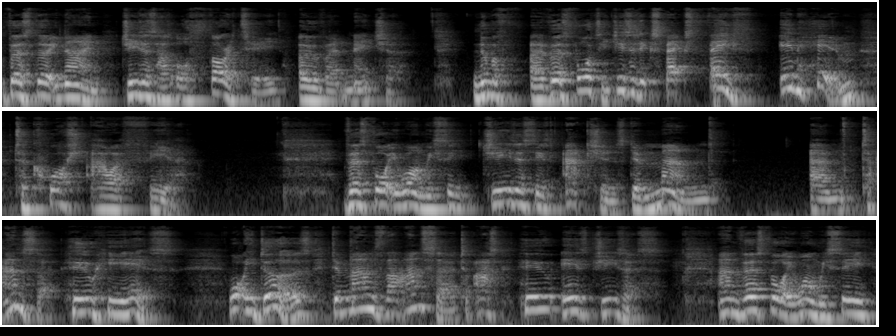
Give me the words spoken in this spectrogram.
Verse 39, Jesus has authority over nature. Number uh, verse 40, Jesus expects faith in him to quash our fear. Verse 41, we see Jesus' actions demand um, to answer who he is. What he does demands that answer to ask, Who is Jesus? And verse 41, we see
